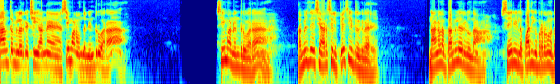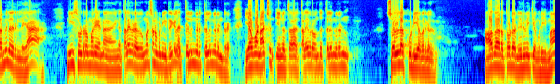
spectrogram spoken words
நான் தமிழர் கட்சி அண்ணன் சீமான் வந்து நின்றுவாரா? சீமா நின்றுவாரா? தமிழ் தேசிய அரசியல் பேசிக்கிட்டு இருக்கிறாரு. நாங்களாம் தமிழர்கள் தான். சேரியில் பாதிக்கப்படுறவங்க தமிழர் இல்லையா? நீ சொல்கிற மாதிரி என்ன எங்கள் தலைவரை விமர்சனம் பண்ணிக்கிட்டு இருக்கல தெலுங்கர் தெலுங்குன்ற எவனாச்சும் எங்கள் த தலைவரை வந்து தெலுங்குன்னு சொல்லக்கூடியவர்கள் ஆதாரத்தோட நிரூபிக்க முடியுமா?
